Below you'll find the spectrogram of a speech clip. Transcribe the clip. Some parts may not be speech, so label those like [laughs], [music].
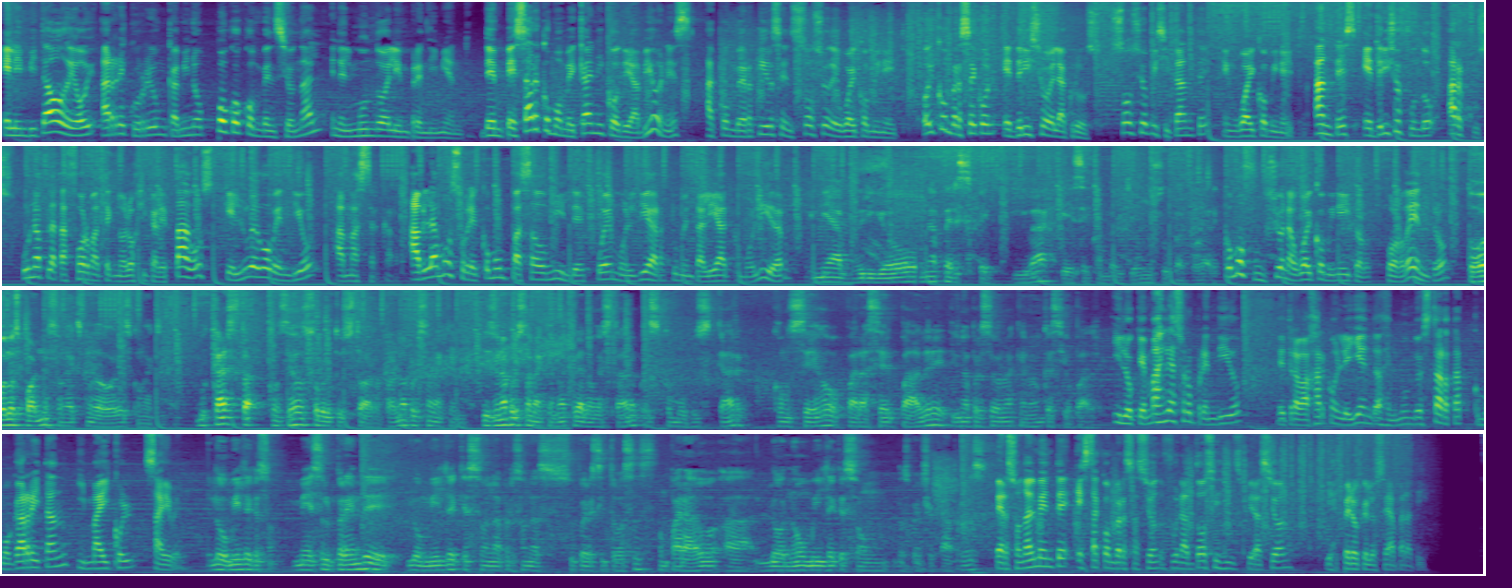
El invitado de hoy ha recurrido un camino poco convencional en el mundo del emprendimiento. De empezar como mecánico de aviones a convertirse en socio de Y Combinator. Hoy conversé con Edricio de la Cruz, socio visitante en Y Combinator. Antes, Edricio fundó Arcus, una plataforma tecnológica de pagos que luego vendió a Mastercard. Hablamos sobre cómo un pasado humilde puede moldear tu mentalidad como líder. Me abrió una perspectiva que se convirtió en un superpoder. Cómo funciona Y Combinator por dentro. Todos los partners son exploradores con éxito. Buscar consejos sobre tu startup. Para una persona que, si una persona que no ha creado un startup, es como buscar consejo para ser padre de una persona que nunca ha sido padre. Y lo que más le ha sorprendido de trabajar con leyendas del mundo startup como Gary Tan y Michael Seibel. Lo humilde que son. Me sorprende lo humilde que son las personas súper exitosas comparado a lo no humilde que son los venture capitalists. Personalmente, esta conversación fue una dosis de inspiración y espero que lo sea para ti.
